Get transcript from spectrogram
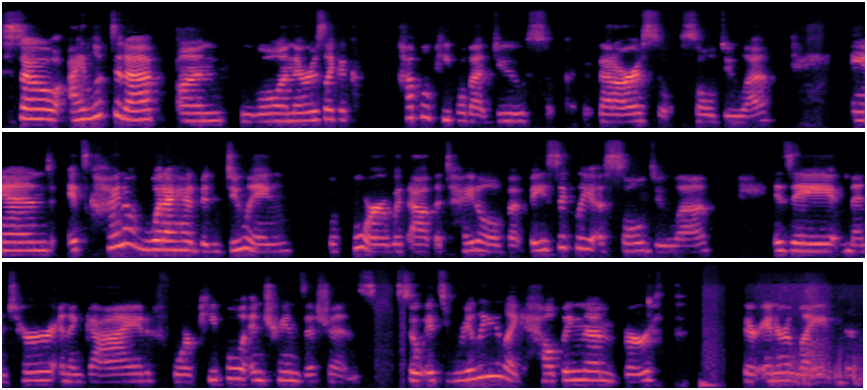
so I looked it up on Google and there was like a couple people that do, that are a soul doula. And it's kind of what I had been doing before without the title, but basically, a soul doula is a mentor and a guide for people in transitions. So it's really like helping them birth their inner light, their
